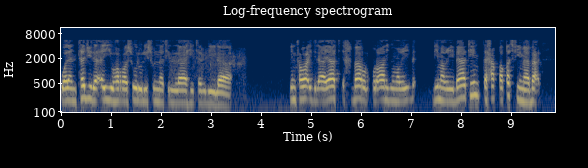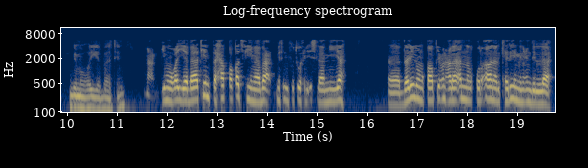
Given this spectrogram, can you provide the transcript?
ولن تجد أيها الرسول لسنة الله تبديلا. من فوائد الآيات إخبار القرآن بمغيب بمغيبات تحققت فيما بعد. بمغيبات. نعم بمغيبات تحققت فيما بعد مثل الفتوح الإسلامية. آه، دليل قاطع على أن القرآن الكريم من عند الله.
